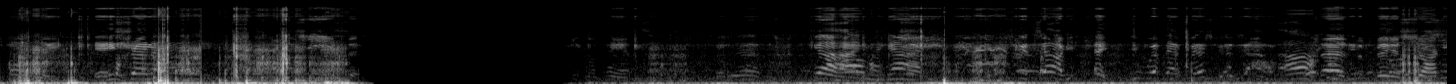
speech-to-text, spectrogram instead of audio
Holy. Yeah, he's trying to. Jesus. Eat my pants. God. Oh my god. Good job. Hey, you whipped that fish. Good job. Oh. That is the biggest shark.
